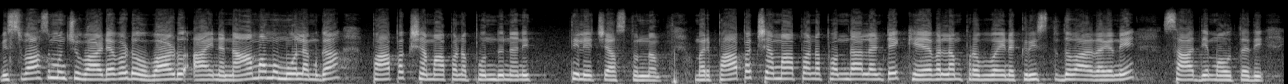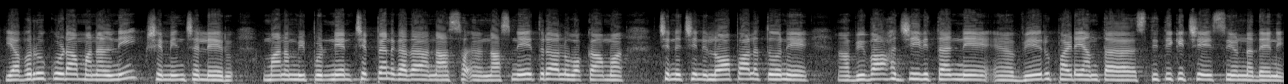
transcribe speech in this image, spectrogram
విశ్వాసముంచు వాడెవడో? వాడు ఆయన నామము మూలంగా పాప క్షమాపణ పొందునని తెలియచేస్తున్నాం. మరి పాప క్షమాపణ పొందాలంటే కేవలం ప్రభు అయిన క్రీస్తు ద్వారానే సాధ్యమవుతుంది. ఎవరు కూడా మనల్ని క్షమించలేరు. మనం ఇప్పుడు నేను చెప్పాను కదా నా నా స్నేహితురాలు ఒక చిన్న చిన్న లోపాలతోనే వివాహ జీవితాన్ని వేరుపడే అంత స్థితికి చేసి ఉన్నదని.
